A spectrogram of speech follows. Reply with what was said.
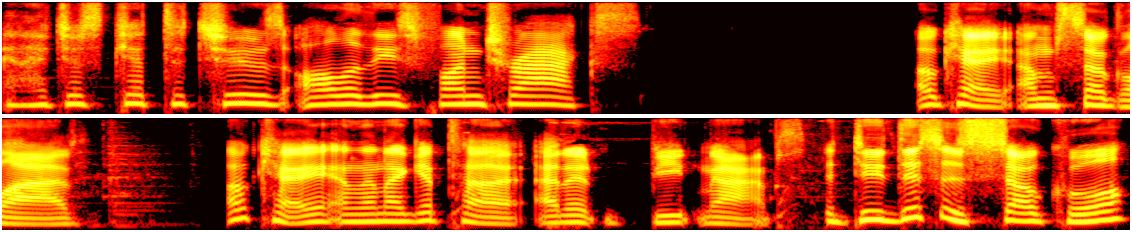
And I just get to choose all of these fun tracks. Okay, I'm so glad. Okay, and then I get to edit beat maps. Dude, this is so cool.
